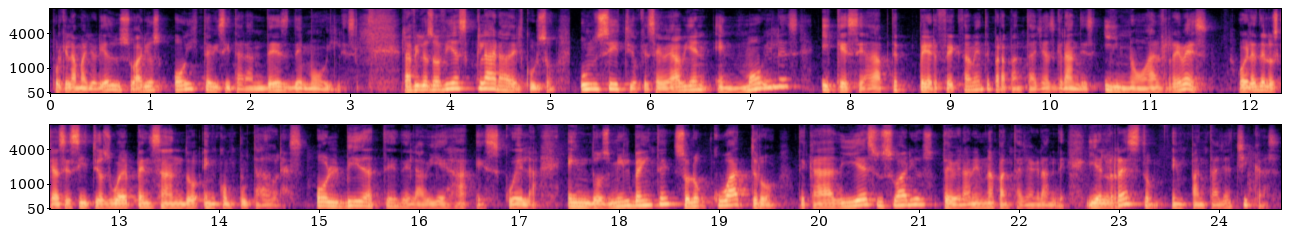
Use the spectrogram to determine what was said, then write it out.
porque la mayoría de usuarios hoy te visitarán desde móviles. La filosofía es clara del curso, un sitio que se vea bien en móviles y que se adapte perfectamente para pantallas grandes y no al revés o eres de los que hace sitios web pensando en computadoras. Olvídate de la vieja escuela. En 2020, solo 4 de cada 10 usuarios te verán en una pantalla grande y el resto en pantallas chicas.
